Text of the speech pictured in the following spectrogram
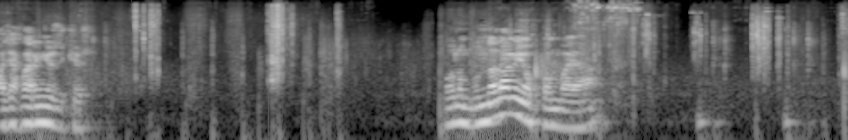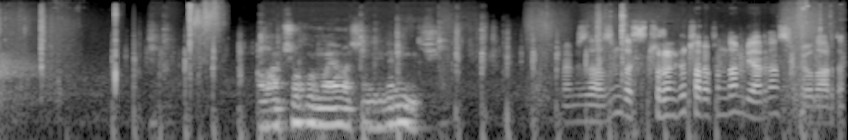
Bacakların gözüküyor. Oğlum bunda da mı yok bomba ya? Alan çok vurmaya başladı. Gidelim mi ki? Gitmemiz lazım da turuncu tarafından bir yerden sıkıyorlardı.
